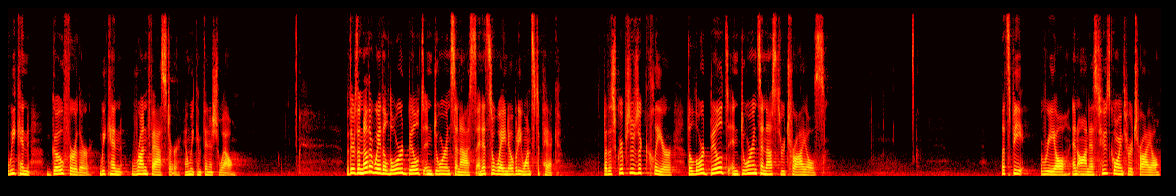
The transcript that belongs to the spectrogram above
we can go further, we can run faster, and we can finish well. But there's another way the Lord builds endurance in us, and it's a way nobody wants to pick. But the scriptures are clear. The Lord builds endurance in us through trials. Let's be real and honest. Who's going through a trial?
